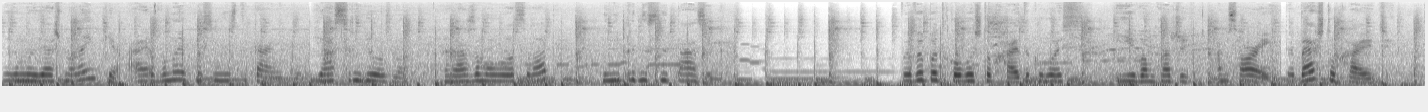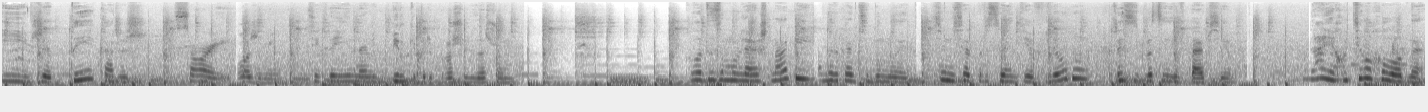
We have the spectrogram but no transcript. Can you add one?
Ти замовляєш маленьке, а воно як на сім'ю статаньку. Я серйозно. Раз замовила салат, мені принесли тазик. Ви випадково штовхаєте когось і вам кажуть I'm sorry. Тебе штовхають, і вже ти кажеш sorry. Боже мій, в цій країні навіть білки перепрошують за шум. Коли ти замовляєш напій, американці думають 70% льоду, 30% пепсі. Да, я хотіла холодне,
